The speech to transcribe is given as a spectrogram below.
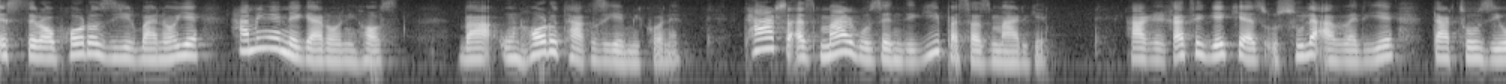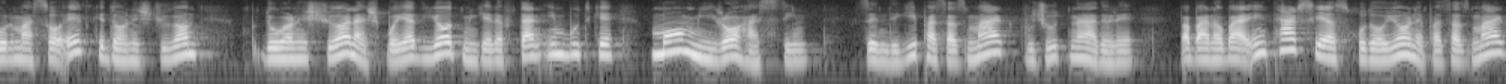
استرابها را زیربنای همین نگرانی هاست و اونها رو تغذیه می‌کنه. ترس از مرگ و زندگی پس از مرگ حقیقت یکی از اصول اولیه در توضیح المسائل که دانشجویان دانشجویانش باید یاد می‌گرفتن این بود که ما میرا هستیم. زندگی پس از مرگ وجود نداره. و بنابراین ترسی از خدایان پس از مرگ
